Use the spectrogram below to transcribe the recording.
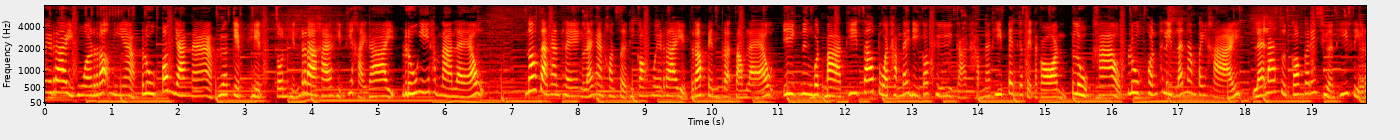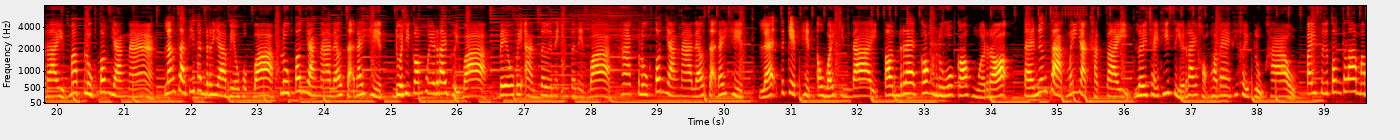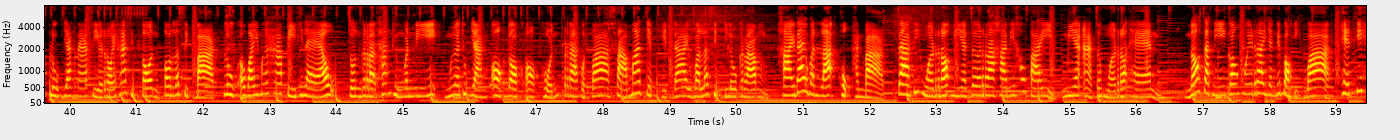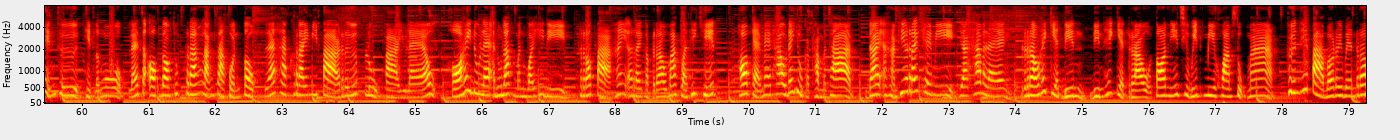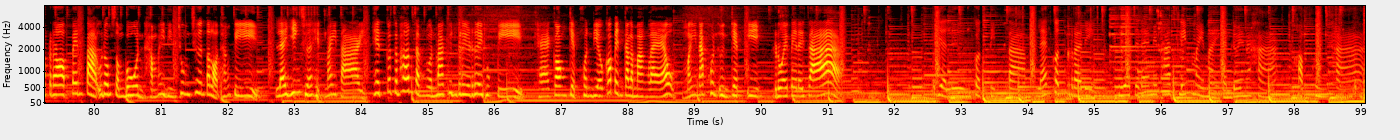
ห้วยไร่หัวเราะเมีย ปลูกต้นยางนาเพื่อเก็บเห็ดจนเห็นราคาเห็ดที่ขายได้ รู้งี้ทำนานแล้ว นอกจากงานเพลงและงานคอนเสิร์ตที่ก้องห้วยไร่รับเป็นประจำแล้ว อีกหนึ่งบทบาทที่เจ้าตัวทำได้ดีก็คือการทำหน้าที่เป็นเกษตรกร ปลูกข้าว ปลูกผลผลิตและนำไปขาย และล่าสุดก้องก็ได้เฉือนที่สีไร่มาปลูกต้นยางนา หลังจากที่ภรรยาเบลพบว่าปลูกต้นยางนาแล้วจะได้เห็ดโดยที่ก้องห้วยไร่เผยว่าเบลไปอ่านเจอในอินเทอร์เน็ตว่า หากปลูกต้นยางนาแล้วจะได้เห็ดและจะเก็บเห็ดเอาไว้กินได้ ตอนแรกก้องรู้ก็หัวเราะ แต่เนื่องจากไม่อยากขัดใจ เลยใช้ที่สีไร่ของพ่อแม่ที่เคยปลูกข้าว ไปซื้อต้นกล้ามาปลูกยางนา 450 ต้น ต้นละ 10 บาท ปลูกเอาไว้เมื่อ 5 ปีที่แล้ว จนกระทั่งถึงวันนี้ เมื่อทุกอย่างออกดอกออกผล ปรากฏว่าสามารถเก็บเห็ดได้วันละ 10 กิโลกรัม ขายได้วันละ 6,000 บาท จากที่หัวเราะเมียเจอราคานี้เข้าไป เมียอาจจะหัวเราะแทน นอกจากนี้กองห้วยไร่ยังได้บอกอีกว่า เห็ดที่เห็นคือเห็ดละโงก และจะออกดอกทุกครั้งหลังจากฝนตก และหากใครมีป่าหรือปลูกป่าอยู่แล้ว ขอให้ดูแลอนุรักษ์มันไว้ให้ดี เพราะป่าให้อะไรกับเรามากกว่าที่คิด พ่อแก่แม่เฒ่าได้อยู่กับธรรมชาติ ได้อาหารที่ไร้เคมี ยาฆ่าแมลง เราให้เกียรติดิน ดินให้เกียรติเรา ตอนนี้ชีวิตมีความสุขมาก พื้นที่ป่าบริเวณรอบๆ เป็นป่าอุดมสมบูรณ์ทำให้ดินชุ่มชื่นตลอดทั้งปี และยิ่งเชื้อเห็ดไม่ตาย เห็ดก็จะเพิ่มจำนวนมากขึ้นเรื่อยๆ ทุกปี แค่กองเก็บคนเดียวก็เป็นกะละมังแล้ว ไม่นับคนอื่นเก็บอีก รวยไปเลยจ้าอย่าลืมกดติดตามและกดกระดิ่ง เพื่อจะได้ไม่พลาดคลิปใหม่ๆกันด้วยนะคะ ขอบคุณค่ะ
